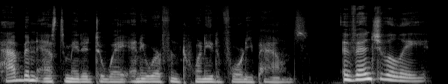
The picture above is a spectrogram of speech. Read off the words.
have been estimated to weigh anywhere from 20 to 40 pounds. Eventually,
